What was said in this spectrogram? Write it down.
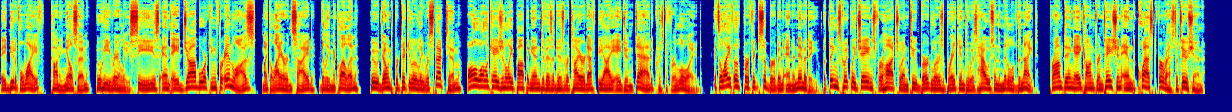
a beautiful wife, Connie Nielsen, who he rarely sees, and a job working for in laws, Michael Ironside, Billy MacLellan, who don't particularly respect him, all while occasionally popping in to visit his retired FBI agent dad, Christopher Lloyd. It's a life of perfect suburban anonymity, but things quickly change for Hutch when two burglars break into his house in the middle of the night, prompting a confrontation and quest for restitution.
